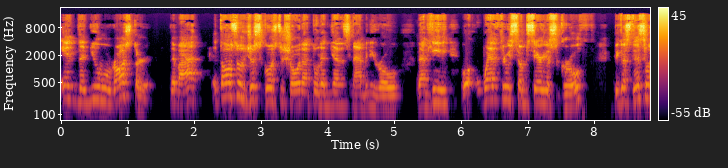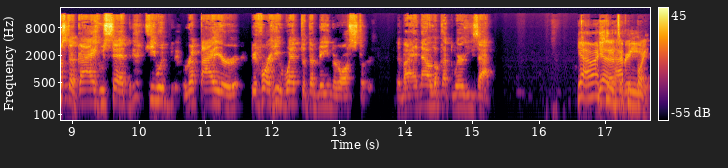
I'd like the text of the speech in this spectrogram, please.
in the new roster. Diba? It also just goes to show that tulad niya ng sinabi ni that he went through some serious growth because this was the guy who said he would retire before he went to the main roster. Diba? And now look at where he's at. Yeah, I'm actually yeah, happy.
